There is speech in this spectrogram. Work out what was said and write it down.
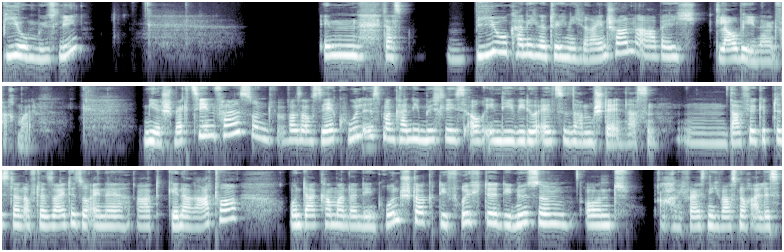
Bio-Müsli. In das Bio kann ich natürlich nicht reinschauen, aber ich glaube Ihnen einfach mal. Mir schmeckt sie jedenfalls und was auch sehr cool ist, man kann die Müslis auch individuell zusammenstellen lassen. Mm, dafür gibt es dann auf der Seite so eine Art Generator und da kann man dann den Grundstock, die Früchte, die Nüsse und ach, ich weiß nicht was noch alles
